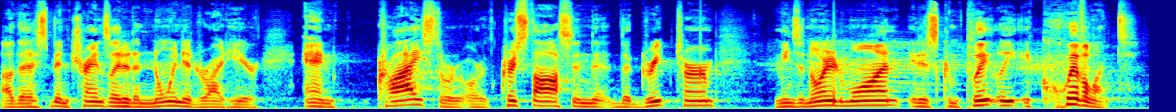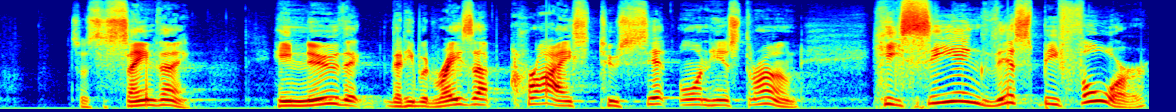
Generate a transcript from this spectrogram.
uh, that has been translated anointed right here. And Christ, or, or Christos in the, the Greek term, means anointed one. It is completely equivalent. So it's the same thing. He knew that, that he would raise up Christ to sit on his throne. He, seeing this before,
